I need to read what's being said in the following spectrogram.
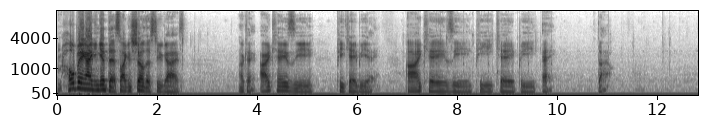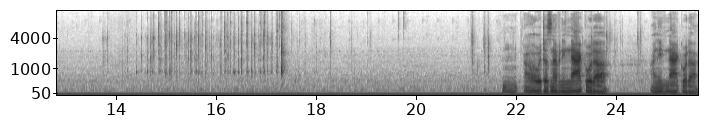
I'm hoping I can get this so I can show this to you guys. Okay, IKZ PKBA. IKZ PKBA. Dial. Hmm. Oh, it doesn't have any Naquadah. I need Naquadah.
